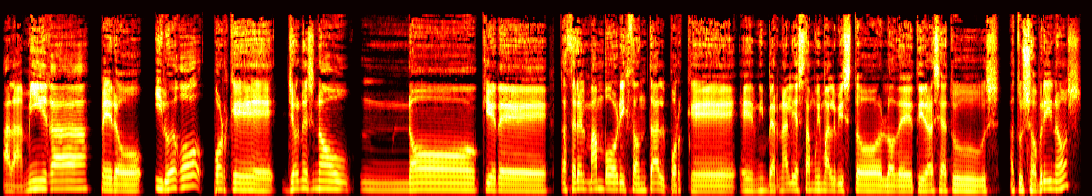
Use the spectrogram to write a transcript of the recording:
a la amiga, pero... Y luego porque Jon Snow no quiere hacer el mambo horizontal porque en Invernalia está muy mal visto lo de tirarse a tus a tus sobrinos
